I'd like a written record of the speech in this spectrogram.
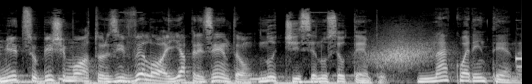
Mitsubishi Motors e Veloy apresentam Notícia no seu tempo. Na quarentena.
